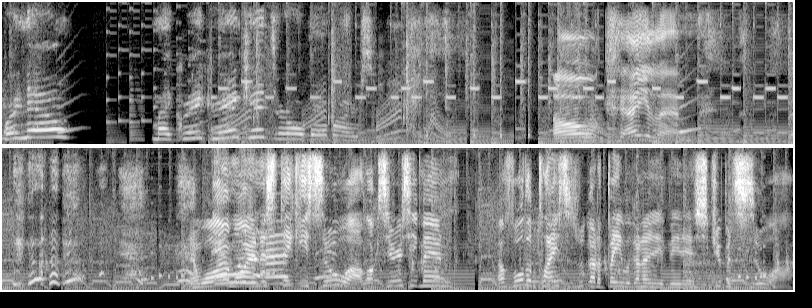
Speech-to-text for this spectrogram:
right now, my great grandkids are all vampires. Okay then. and why am I in a sticky sewer? Like seriously, man. Of all the places we gotta be, we're gonna be in a stupid sewer.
